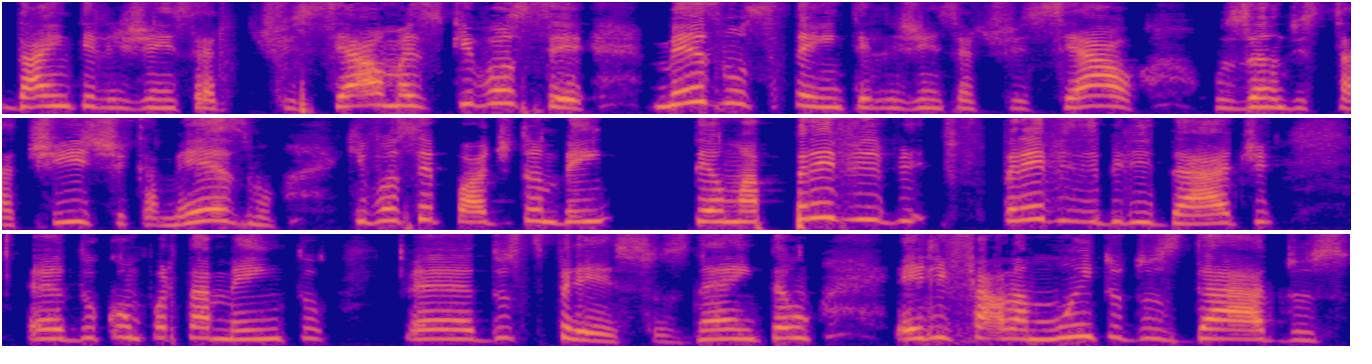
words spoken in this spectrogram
da inteligência artificial, mas que você, mesmo sem inteligência artificial, usando estatística mesmo, que você pode também ter uma previsibilidade é, do comportamento é, dos preços. Né? Então, ele fala muito dos dados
